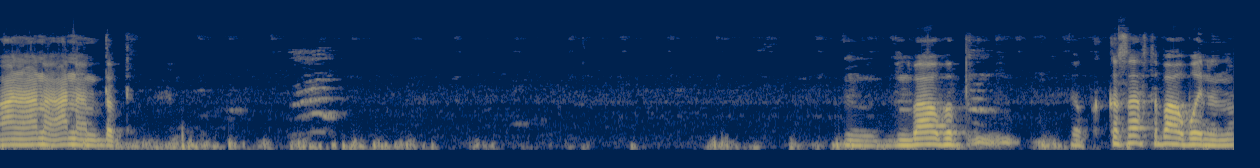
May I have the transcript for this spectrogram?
आन आन आनंदात. हम्म, कसं असतं भाऊ बहिणीनं?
